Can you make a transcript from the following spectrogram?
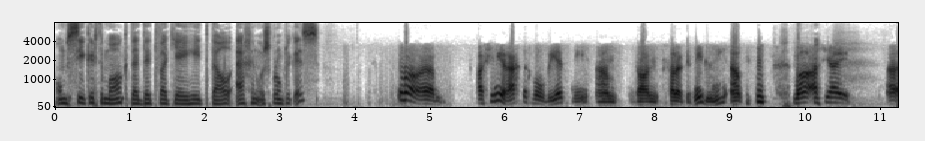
om seker te maak dat dit wat jy het wel eg en oorspronklik is. Ja, well, um, as jy nie regtig wil weet nie, um, dan sal ek dit nie doen nie. Um, maar as jy uh,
